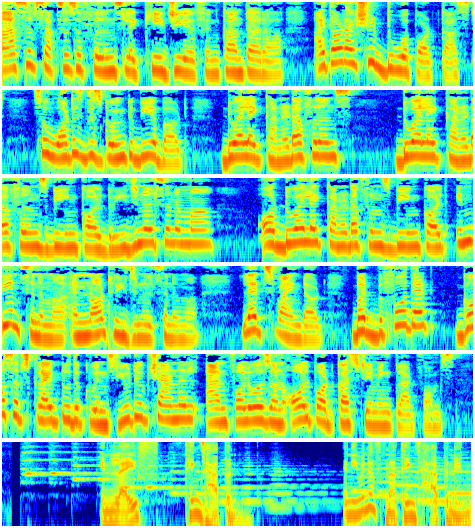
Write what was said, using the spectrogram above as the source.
massive success of films like KGF and Kantara, I thought I should do a podcast. So what is this going to be about? Do I like Kannada films? Do I like Kannada films being called regional cinema? Or do I like Kannada films being called Indian cinema and not regional cinema? Let's find out. But before that, go subscribe to the Quint's YouTube channel and follow us on all podcast streaming platforms. In life, things happen. And even if nothing's happening,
